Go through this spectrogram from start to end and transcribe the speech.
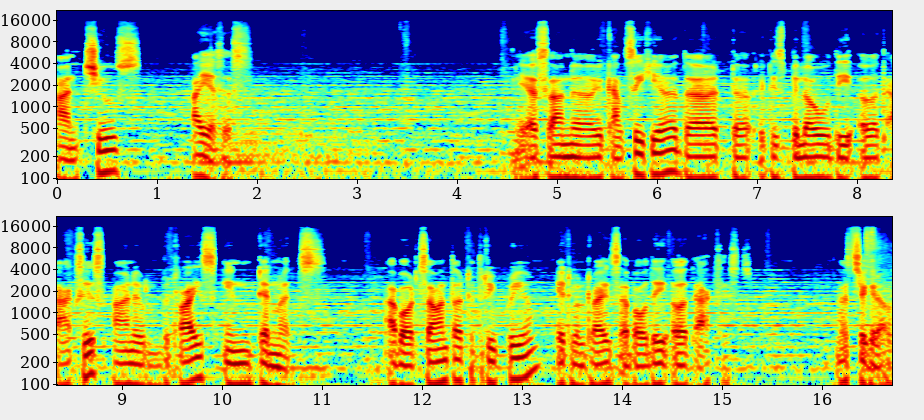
and choose ISS. Yes, and uh, you can see here that uh, it is below the Earth axis and it will rise in 10 minutes. About 7.33 pm, it will rise above the Earth axis. Let's check it out.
